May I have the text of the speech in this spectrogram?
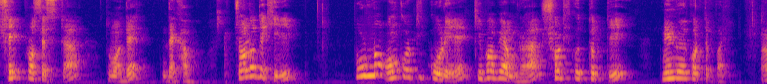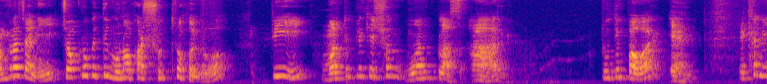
সেই প্রসেসটা তোমাদের দেখাবো। চলো দেখি পূর্ণ অঙ্কটি করে কীভাবে আমরা সঠিক উত্তরটি নির্ণয় করতে পারি। আমরা জানি চক্রবৃদ্ধি মুনাফার সূত্র হলো P multiplication one plus R to the power N এখানে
